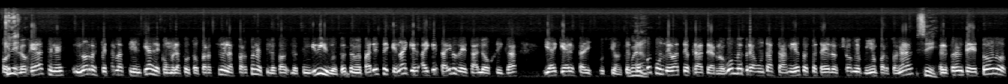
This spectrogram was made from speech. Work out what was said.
Porque lo que hacen es no respetar las identidades de cómo las autoperciben las personas y los, individuos. Entonces me parece que no hay que hay que salir de esa lógica y hay que dar esta discusión. Se convoca un debate fraterno. Vos me preguntaste a mí, esto ya te doy yo mi opinión personal. El frente de todos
